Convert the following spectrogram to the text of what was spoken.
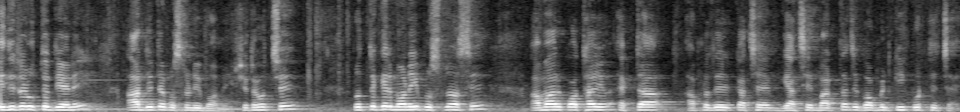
এই দুইটার উত্তর দিয়ে নেই। আর দুইটা প্রশ্ন নিব আমি। সেটা হচ্ছে, প্রত্যেকের মনেই প্রশ্ন আছে আমার কথায় একটা আপনাদের কাছে গেছে বার্তা যে গভর্নমেন্ট কী করতে চায়।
